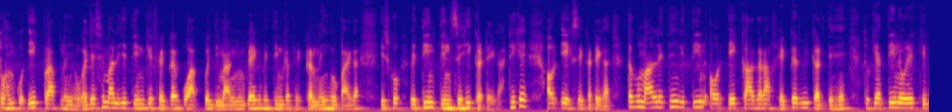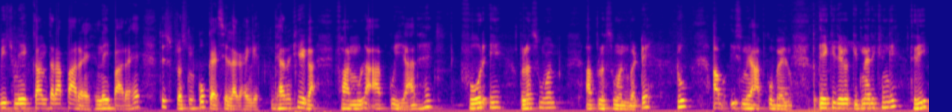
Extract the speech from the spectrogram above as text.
तो हमको एक प्राप्त नहीं होगा। जैसे मान लीजिए तीन के फैक्टर को आपको दिमाग में कहे कि भाई तीन का फैक्टर नहीं हो पाएगा, इसको तीन तीन से ही कटेगा, ठीक है? और एक से कटेगा। तब मान लेते हैं कि तीन और एक का अगर आप फैक्टर भी करते हैं तो क्या तीन और एक के बीच में एक का अंतर आप पा रहे हैं? नहीं पा रहे हैं। तो इस प्रश्न को कैसे लगाएँगे? ध्यान रखिएगा फार्मूला आपको याद है फोर ए प्लस वन अब प्लस वन बटे टू अब इसमें आपको वैल्यू तो ए की जगह कितना लिखेंगे? थ्री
